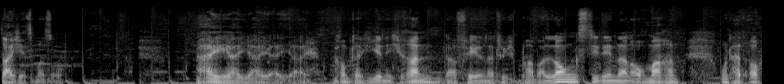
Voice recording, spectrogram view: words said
Sag ich jetzt mal so. Eieieiei. Kommt er hier nicht ran. Da fehlen natürlich ein paar Ballons, die den dann auch machen. Und hat auch,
